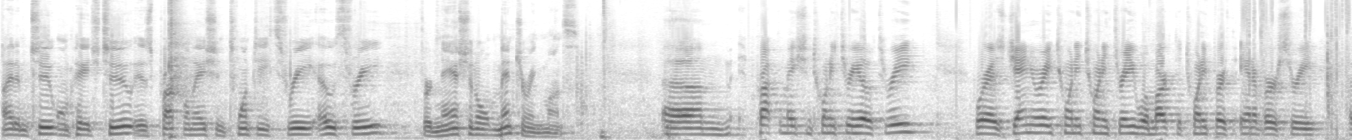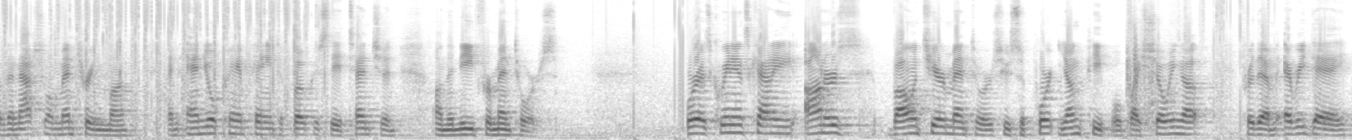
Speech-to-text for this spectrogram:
item two on page two is Proclamation 2303 for National Mentoring Month. Um, Proclamation 2303, whereas January 2023 will mark the 21st anniversary of the National Mentoring Month, an annual campaign to focus the attention on the need for mentors. Whereas Queen Anne's County honors volunteer mentors who support young people by showing up for them every day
